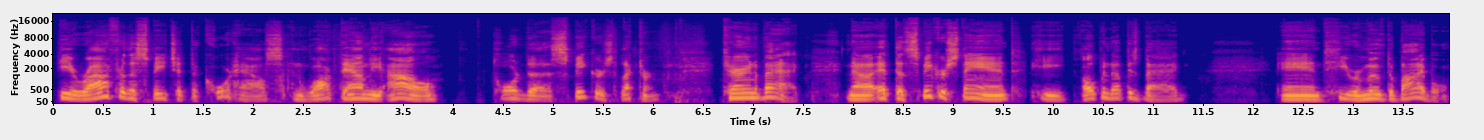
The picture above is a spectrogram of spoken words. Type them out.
he arrived for the speech at the courthouse and walked down the aisle toward the speaker's lectern carrying a bag. Now, at the speaker's stand, he opened up his bag and he removed a Bible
